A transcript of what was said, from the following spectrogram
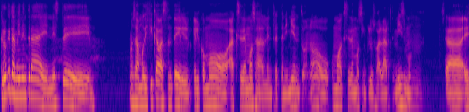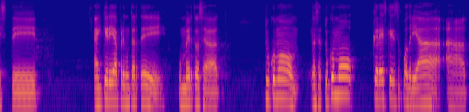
creo que también entra en este, o sea, modifica bastante el, cómo accedemos al entretenimiento, ¿no? O cómo accedemos incluso al arte mismo. O sea, este, ahí quería preguntarte, Humberto, o sea, tú cómo, o sea, tú cómo crees que eso podría ah,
